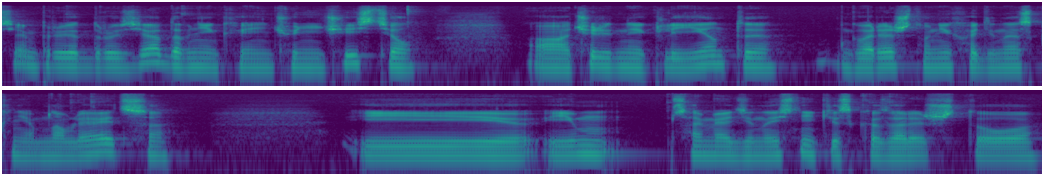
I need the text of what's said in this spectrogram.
Всем привет, друзья! Давненько я ничего не чистил. А, очередные клиенты говорят, что у них 1С не обновляется. И им сами 1С сказали, что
